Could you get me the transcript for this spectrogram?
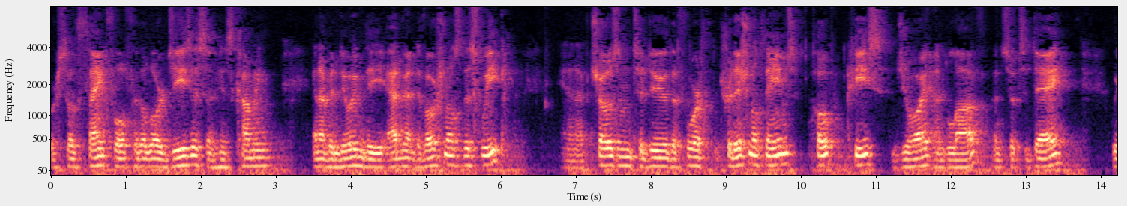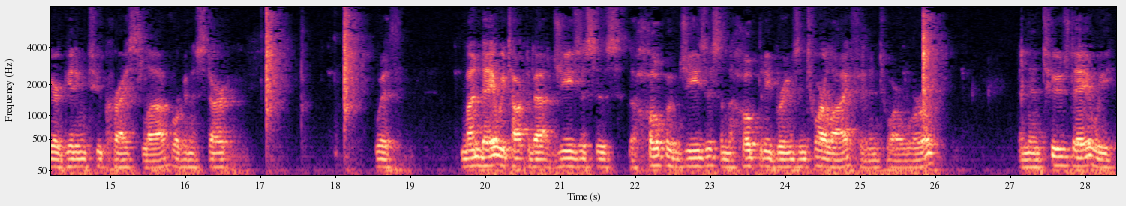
we're so thankful for the Lord Jesus and his coming. And I've been doing the Advent devotionals this week and I've chosen to do the four traditional themes, hope, peace, joy, and love. And so today we are getting to Christ's love. We're going to start with Monday. We talked about Jesus's the hope of Jesus and the hope that he brings into our life and into our world. And then Tuesday we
